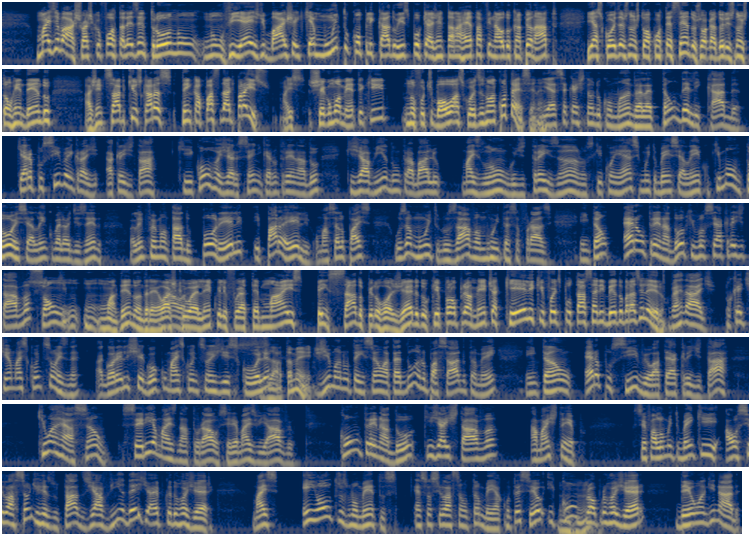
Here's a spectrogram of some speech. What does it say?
mais embaixo. Acho que o Fortaleza entrou num, num, viés de baixa e que é muito complicado isso, porque a gente está na reta final do campeonato e as coisas não estão acontecendo, os jogadores não estão rendendo. A gente sabe que os caras têm capacidade para isso, mas chega um momento em que no futebol as coisas não acontecem, né? E essa questão do comando, ela é tão delicada que era possível acreditar que com o Rogério Ceni, que era um treinador que já vinha de um trabalho mais longo, de três anos, que conhece muito bem esse elenco, que montou esse elenco, melhor dizendo, O elenco foi montado por ele e para ele. O Marcelo Paes usa muito, usava muito essa frase. Então, era um treinador que você acreditava. Só um, que... um, um adendo, André. Eu acho hora. que o elenco ele foi até mais pensado pelo Rogério do que propriamente aquele que foi disputar a Série B do brasileiro. Verdade. Porque tinha mais condições, né? Agora ele chegou com mais condições de escolha. Exatamente. De manutenção até do ano passado também. Então, era possível até acreditar que uma reação seria mais natural, seria mais viável com um treinador que já estava há mais tempo. Você falou muito bem que a oscilação de resultados já vinha desde a época do Rogério, mas em outros momentos essa oscilação também aconteceu e com uhum. o próprio Rogério deu uma guinada.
